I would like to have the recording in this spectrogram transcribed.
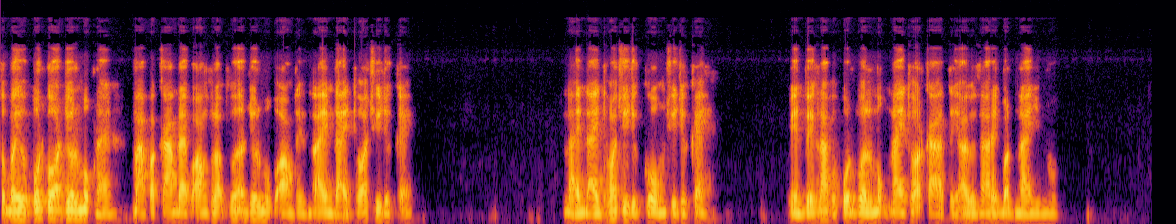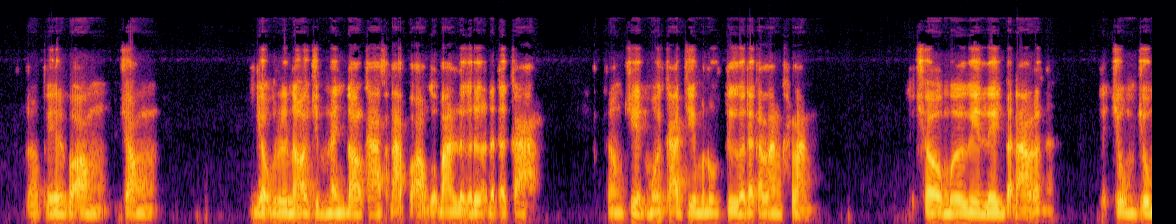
សូម្បីពុទ្ធក៏អត់យល់មុខដែរបាបកម្មដែលព្រះអង្គធ្លាប់ធ្វើអត់យល់មុខព្រះអង្គទេតែតែធម៌ជឿជាកេះតែតែធម៌ជឿជាគងជឿជាកេះមានពេលខ្លះពុទ្ធវល់មុខដៃធាត់កើតទេឲ្យវិសារិបុត្រដៃជំនួសដល់ពេលព្រះអង្គចង់យករឿងនោះឲ្យចំណេញដល់ការស្ដាប់ព្រះអង្គក៏បានលើករឿងអតីតកាលក្នុងជាតិមួយកើតជាមនុស្សទឿតែកម្លាំងខ្លាំងទៅឈរមើលគេលេងបដាល់ណាទៅជុំជុំ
